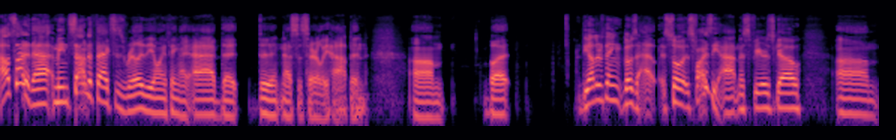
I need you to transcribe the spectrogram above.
outside of that, I mean, sound effects is really the only thing I add that didn't necessarily happen. Um, but the other thing, those so as far as the atmospheres go, um,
